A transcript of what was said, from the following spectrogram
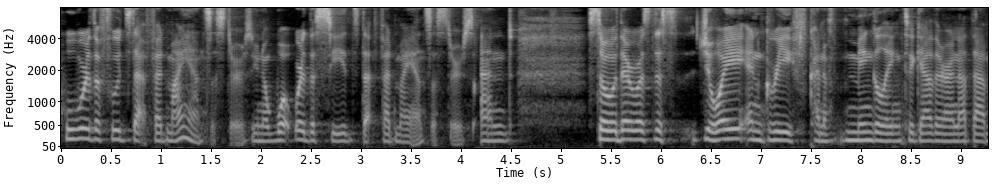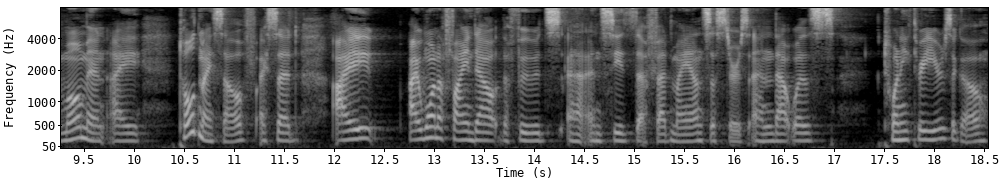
who were the foods that fed my ancestors? You know, what were the seeds that fed my ancestors? And so there was this joy and grief kind of mingling together. And at that moment, I told myself, I said, I I want to find out the foods uh, and seeds that fed my ancestors. And that was 23 years ago.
